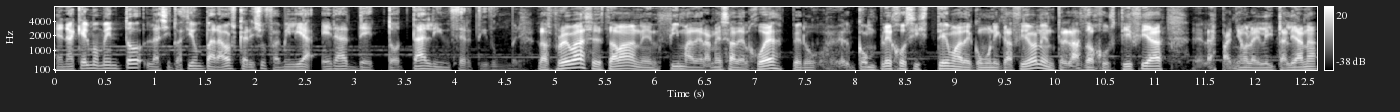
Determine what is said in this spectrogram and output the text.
En aquel momento, la situación para Oscar y su familia era de total incertidumbre. Las pruebas estaban encima de la mesa del juez, pero el complejo sistema de comunicación entre las dos justicias, la española y la italiana,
